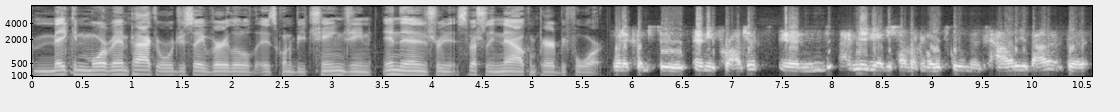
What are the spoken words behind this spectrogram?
Making more of an impact, or would you say very little is going to be changing in the industry, especially now compared before? When it comes to any project, and maybe I just have like an old school mentality about it, but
